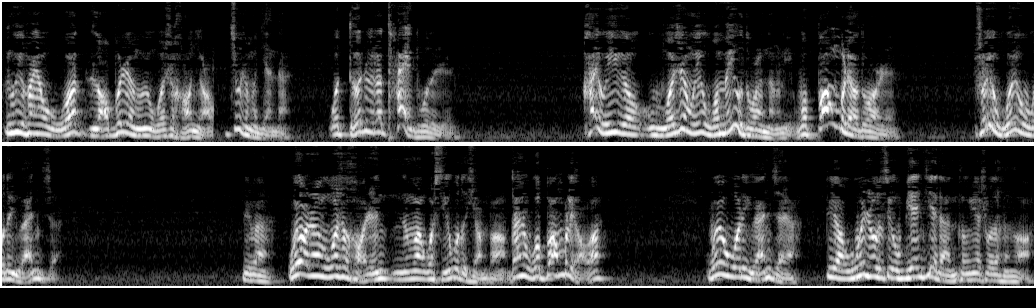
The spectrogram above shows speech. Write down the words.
你会发现，我老不认为我是好鸟，就这么简单。我得罪了太多的人。还有一个，我认为我没有多少能力，我帮不了多少人，所以我有我的原则，对吧？我要认为我是好人，那么我谁我都想帮，但是我帮不了啊，我有我的原则呀，对啊，温柔是有边界的。同学说的很好，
